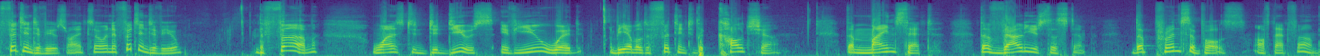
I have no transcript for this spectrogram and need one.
Fit interviews, right? So, in a fit interview, the firm wants to deduce if you would be able to fit into the culture, the mindset, the value system, the principles of that firm.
